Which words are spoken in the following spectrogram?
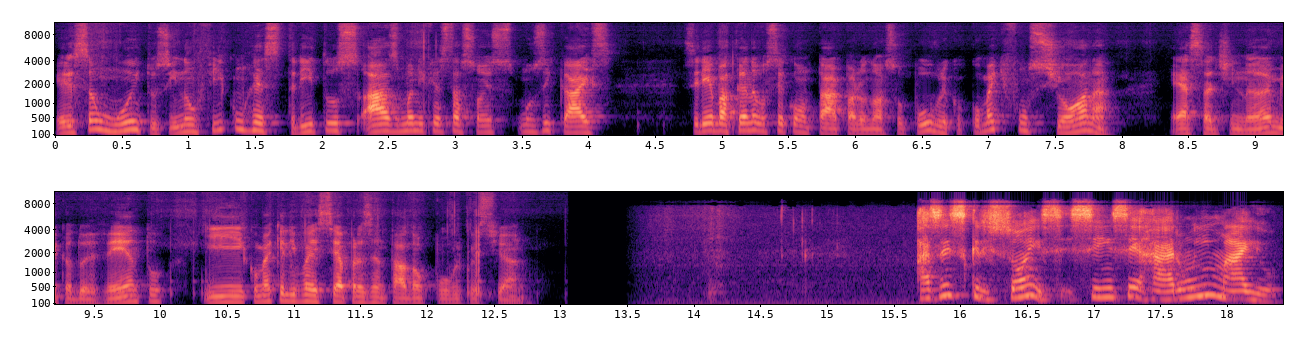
eles são muitos e não ficam restritos às manifestações musicais. Seria bacana você contar para o nosso público como é que funciona essa dinâmica do evento e como é que ele vai ser apresentado ao público este ano. As inscrições se encerraram em maio,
